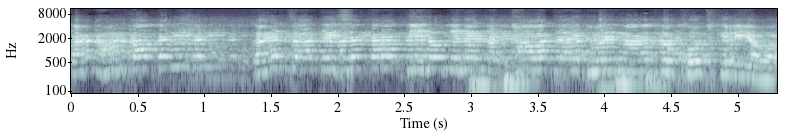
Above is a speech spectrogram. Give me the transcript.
कहन हम का करी? कहे चाह जैसे करा तीनों दिन इकट्ठा हो जाए तुम्हारे नारद को खोज के लिए आवा।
